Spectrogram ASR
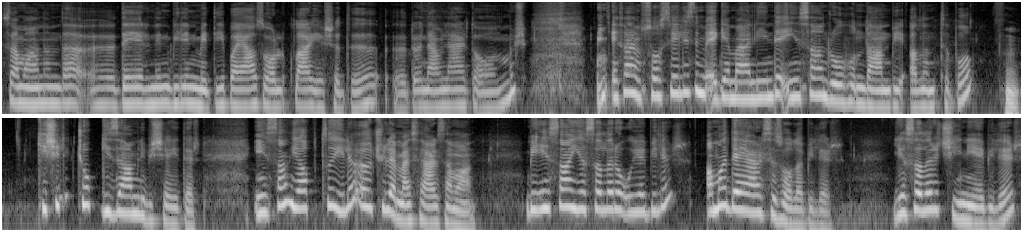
Zamanında e, değerinin bilinmediği bayağı zorluklar yaşadığı e, dönemlerde olmuş. Efendim sosyalizm egemenliğinde insan ruhundan bir alıntı bu. Hı. Kişilik çok gizemli bir şeydir. İnsan yaptığı ile ölçülemez her zaman. Bir insan yasalara uyabilir ama değersiz olabilir. Yasaları çiğneyebilir,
